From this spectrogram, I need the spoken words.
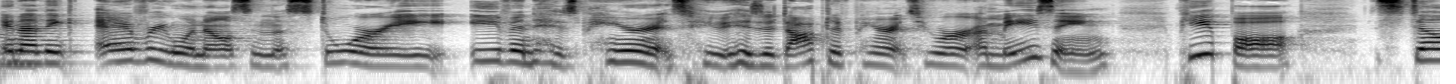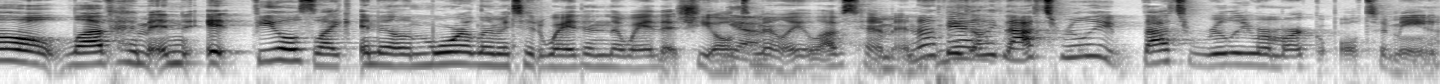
and i mm-hmm. think everyone else in the story even his parents who his adoptive parents who are amazing people still love him and it feels like in a more limited way than the way that she ultimately loves him. And i think Yeah. like that's really that's really remarkable to me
